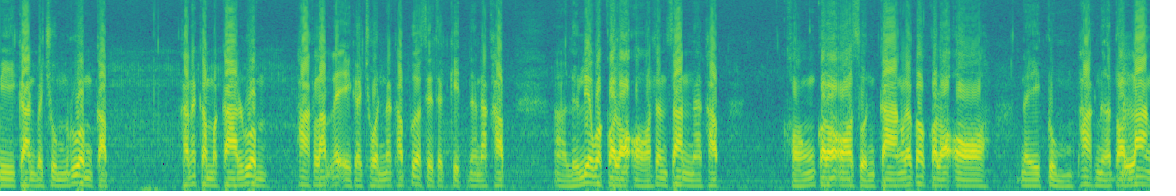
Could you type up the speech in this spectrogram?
มีการประชุมร่วมกับคณะกรรมการร่วมภาครัฐและเอกชนนะครับ เพื่อเศรษฐกิจนะครับหรือเรียกว่ากรออสั้นๆนะครับของกรออส่วนกลางแล้วก็กรออในกลุ่มภาคเหนือตอนล่าง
